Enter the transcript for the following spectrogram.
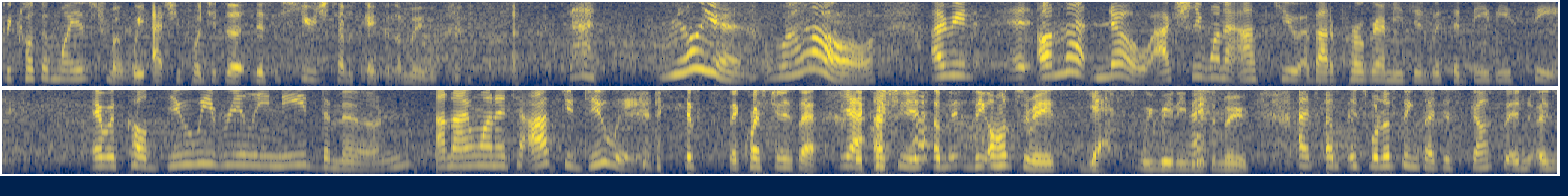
because of my instrument, we actually pointed to this huge telescope at the moon. That's brilliant. Wow. I mean, eh, on that note, I actually want to ask you about a program you did with the BBC. It was called Do We Really Need the Moon? And I wanted to ask you, do we? Yes, the question is there. Yeah. The question is, um, the answer is yes. We really need the moon, and um, it's one of the things I discuss in, in,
